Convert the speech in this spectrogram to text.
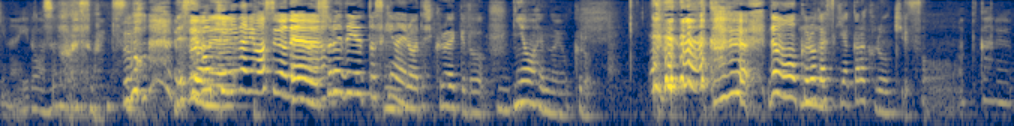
きな色はツボがすごいツボですよね。気になりますよね。えーそれで言うと好きな色は私黒やけど、似合わへんのよ黒。わかる。でも黒が好きやから黒を着る、そうわかる。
